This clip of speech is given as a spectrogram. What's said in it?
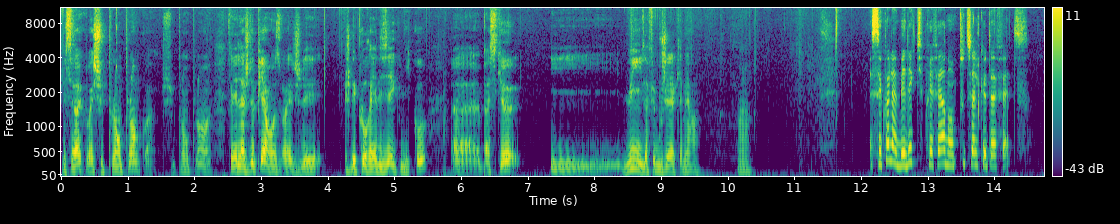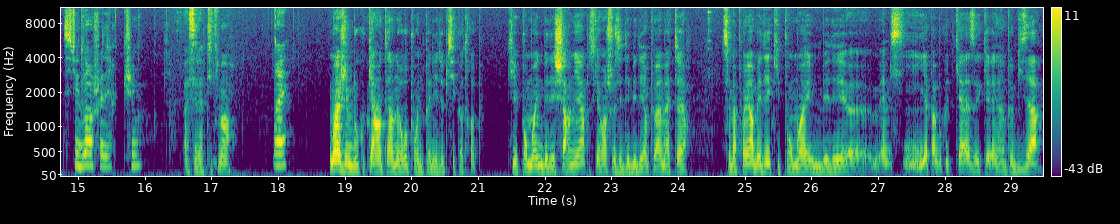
Mais c'est vrai que ouais, je suis plan-plan, quoi. Je suis plan-plan. Enfin, L'âge de pierre, ouais, je l'ai co-réalisé avec Nico euh, parce que il- lui, il a fait bouger la caméra. C'est quoi la BD que tu préfères dans toutes celles que tu as faites Si tu dois en choisir qu'une? Ah, c'est la petite mort. Ouais. Moi, j'aime beaucoup 41 euros pour une poignée de psychotropes, qui est pour moi une BD charnière, parce qu'avant, je faisais des BD un peu amateurs. C'est ma première BD qui, pour moi, est une BD, euh, même s'il n'y a pas beaucoup de cases et qu'elle est un peu bizarre.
